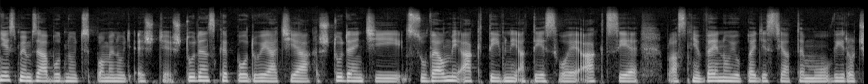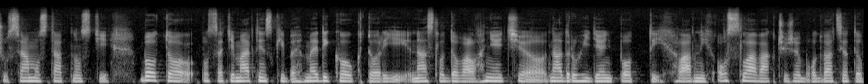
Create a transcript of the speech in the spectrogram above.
Nesmiem zabudnúť spomenúť ešte študentské podujatia. Študenti sú veľmi aktívni a tie svoje akcie vlastne venujú 50. výročiu samostatnosti. Bol to v podstate Martinský beh medikov, ktorý nasledoval hneď e, na druhý deň po tých hlavných oslavách, čiže bol 25.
